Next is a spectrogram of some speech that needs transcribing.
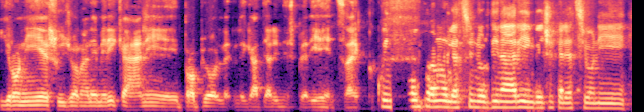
ironie sui giornali americani proprio legate all'inesperienza. Ecco. Quindi comprano le azioni ordinarie invece che le azioni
